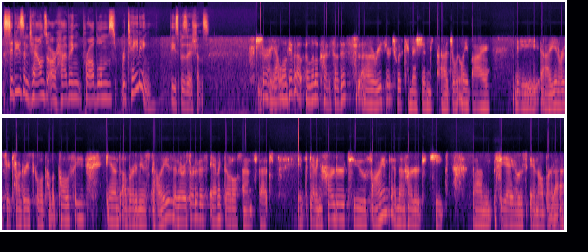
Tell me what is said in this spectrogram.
cities and towns are having problems retaining these positions. Sure. Yeah. Well, give a, a little context. So this uh, research was commissioned uh, jointly by the uh, University of Calgary School of Public Policy and Alberta municipalities, and there was sort of this anecdotal sense that it's getting harder to find and then harder to keep um, CAOs in Alberta.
